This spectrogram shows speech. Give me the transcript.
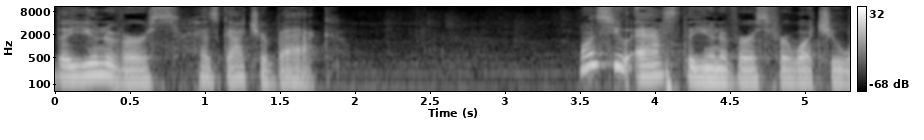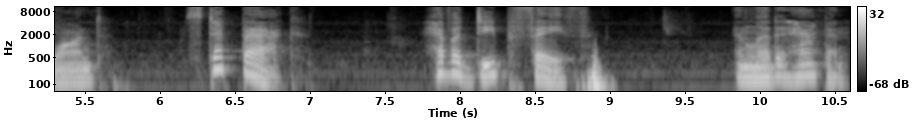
The universe has got your back. Once you ask the universe for what you want, step back, have a deep faith, and let it happen.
